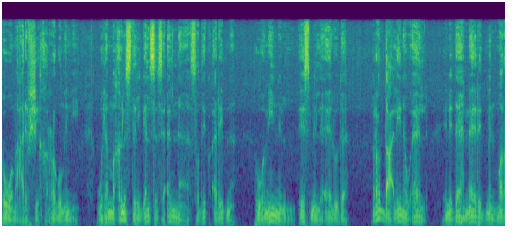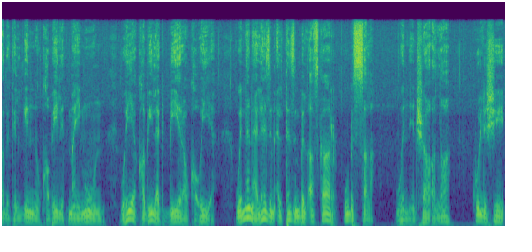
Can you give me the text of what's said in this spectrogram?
هو معرفش يخرجه مني. ولما خلصت الجلسة سألنا صديق قريبنا هو مين الاسم اللي قاله ده؟ رد علينا وقال إن ده مارد من مرضة الجن وقبيلة ميمون وهي قبيلة كبيرة وقوية وإن أنا لازم ألتزم بالأذكار وبالصلاة وإن إن شاء الله كل شيء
